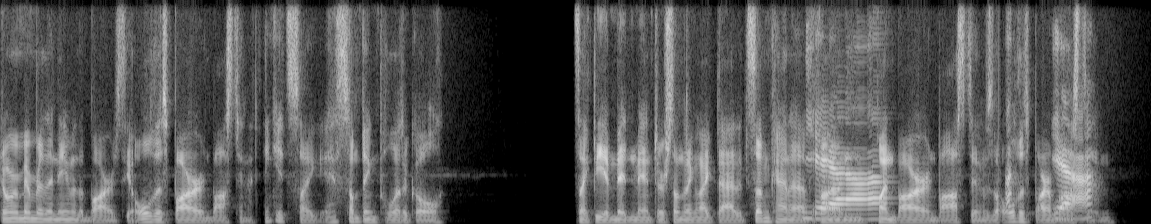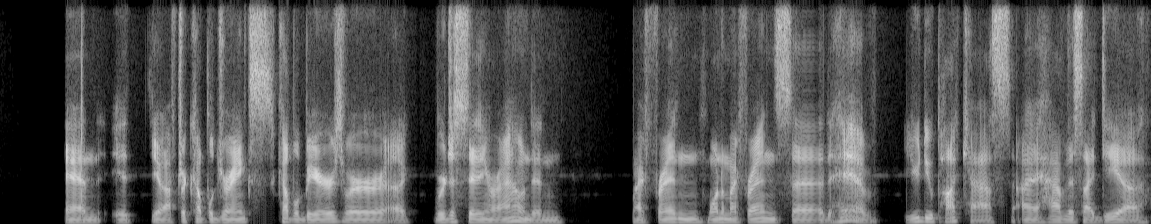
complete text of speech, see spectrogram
Don't remember the name of the bar. It's the oldest bar in Boston. I think it's like it has something political. It's like the amendment or something like that. It's some kind of Yeah. fun fun bar in Boston. It was the oldest bar in Yeah. Boston. And it, you know, after a couple drinks, a couple beers, we're uh, we're just sitting around, and my friend, one of my friends, said, "Hey, I've- you do podcasts. I have this idea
